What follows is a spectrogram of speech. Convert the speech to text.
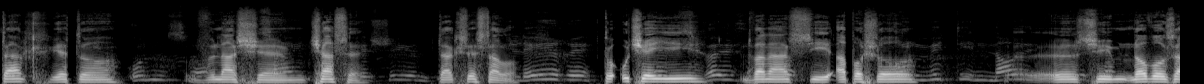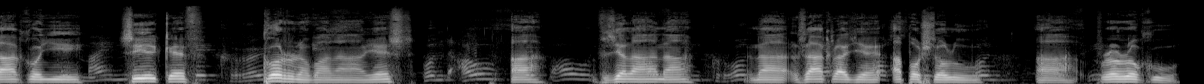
tak je to v našem čase. Tak se stalo. To učení 12 apoštol, čím novozákonní církev korunovaná jest a vzdělána na základě apoštolů a proroků.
